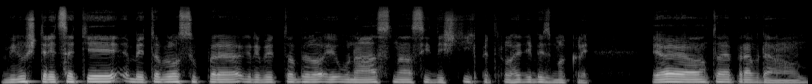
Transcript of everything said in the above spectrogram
V minus 40 by to bylo super, kdyby to bylo i u nás na sídlištích petrolhedi by zmlkly. Jo, jo, to je pravda, no.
